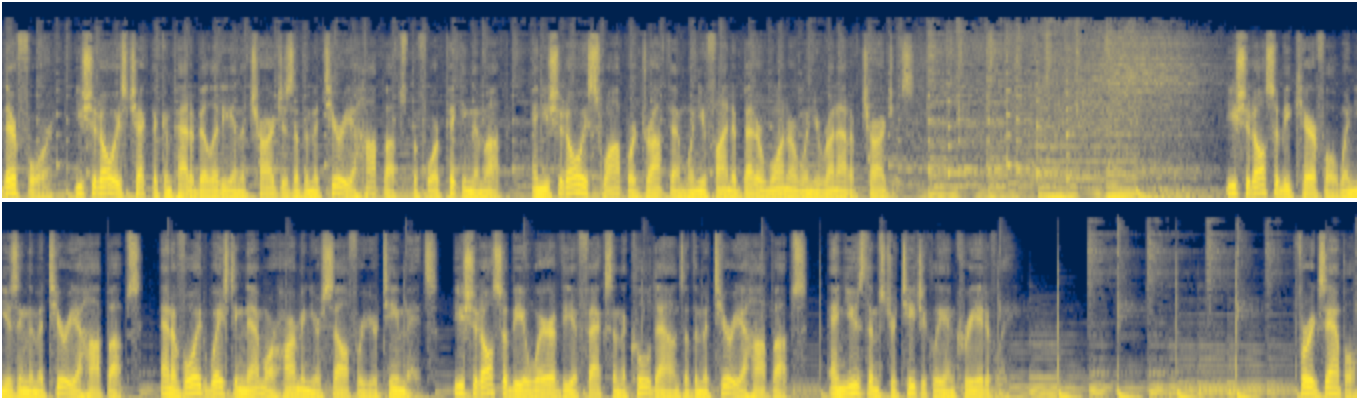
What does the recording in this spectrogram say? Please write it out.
Therefore, you should always check the compatibility and the charges of the materia hop-ups before picking them up, and you should always swap or drop them when you find a better one or when you run out of charges. You should also be careful when using the materia hop-ups, and avoid wasting them or harming yourself or your teammates. You should also be aware of the effects and the cooldowns of the materia hop-ups, and use them strategically and creatively. For example,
